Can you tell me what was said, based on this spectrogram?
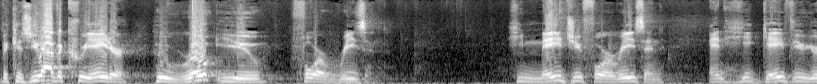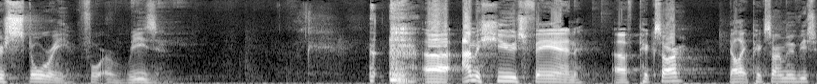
because you have a creator who wrote you for a reason. He made you for a reason, and He gave you your story for a reason. uh, I'm a huge fan of Pixar. Y'all like Pixar movies?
